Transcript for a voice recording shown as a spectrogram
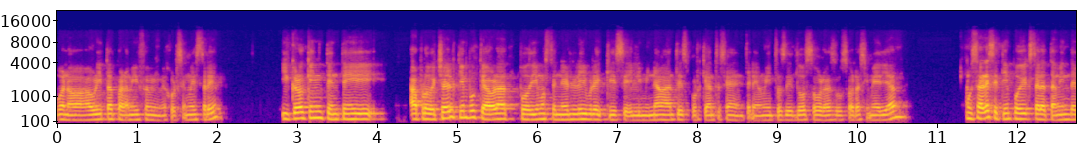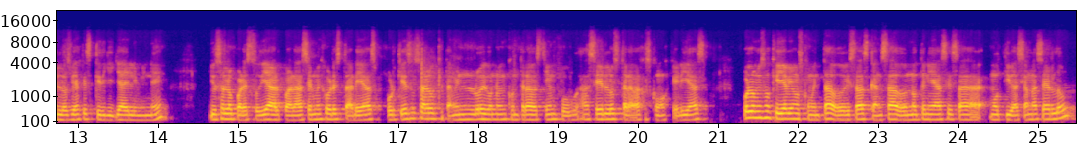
bueno, ahorita para mí fue mi mejor semestre y creo que intenté aprovechar el tiempo que ahora podíamos tener libre que se eliminaba antes porque antes eran entrenamientos de dos horas, dos horas y media, usar ese tiempo extra también de los viajes que ya eliminé y usarlo para estudiar, para hacer mejores tareas, porque eso es algo que también luego no encontrabas tiempo, hacer los trabajos como querías, por lo mismo que ya habíamos comentado, estabas cansado, no tenías esa motivación a hacerlo,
